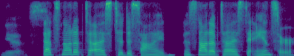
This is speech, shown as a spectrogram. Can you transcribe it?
Yes. That's not up to us to decide. It's not up to us to answer.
